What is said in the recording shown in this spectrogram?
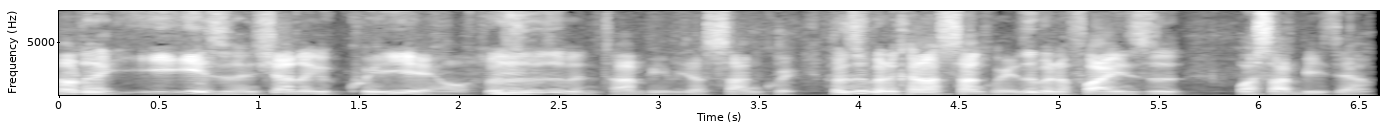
然后那个叶叶子很像那个葵叶哦，所以是日本产品比较山葵。可日本人看到山葵，日本的发音是瓦萨比这样，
